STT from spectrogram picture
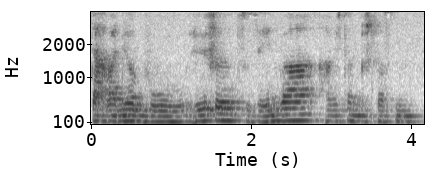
Da aber nirgendwo Hilfe zu sehen war, habe ich dann beschlossen,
